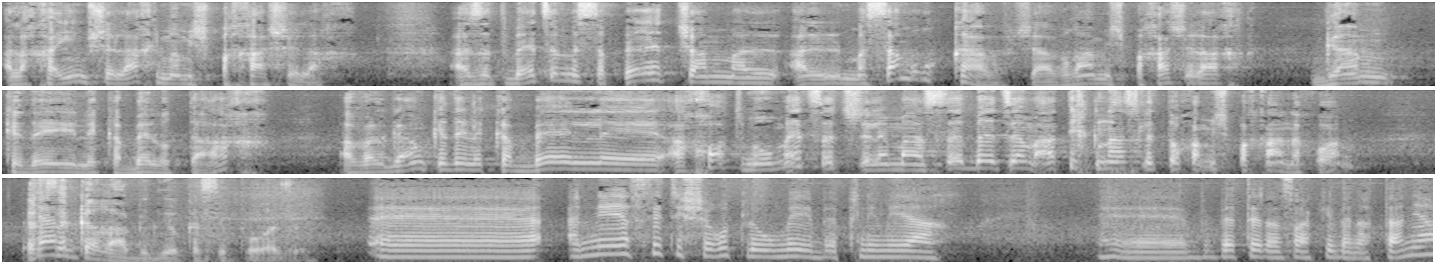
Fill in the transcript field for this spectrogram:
על החיים שלך עם המשפחה שלך. אז את בעצם מספרת שם על, על מסע מורכב שעברה המשפחה שלך, גם כדי לקבל אותך, אבל גם כדי לקבל אה, אחות מאומצת, שלמעשה בעצם את נכנסת לתוך המשפחה, נכון? כן. איך זה קרה בדיוק, הסיפור הזה? אני עשיתי שירות לאומי בפנימייה. אה, בבית אלעזרקי בנתניה,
